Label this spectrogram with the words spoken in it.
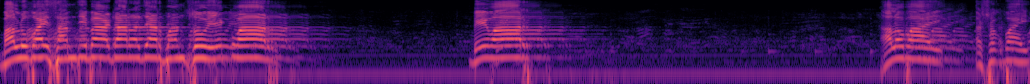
બાલુભાઈ સામજીભાઈ અઢાર હજાર પાંચસો એક વાર બે વાર. હાલો ભાઈ, અશોકભાઈ.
